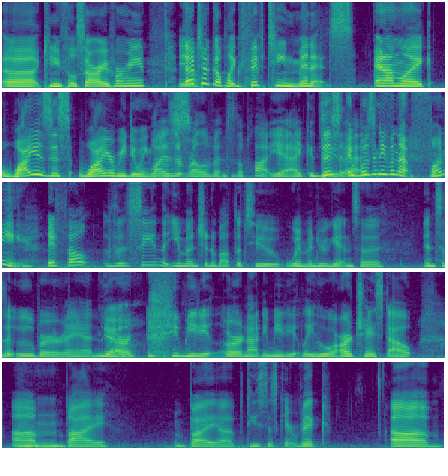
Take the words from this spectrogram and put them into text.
Uh, can you feel sorry for me?" Yeah. That took up like 15 minutes, and I'm like, "Why is this? Why are we doing Why this? Why is it relevant to the plot? Yeah, I could this see it wasn't even that funny." It felt the scene that you mentioned about the two women who get into into the Uber and Yeah. are immediate or not immediately who are chased out um, Mm-hmm. by by uh, Batista's character Vic. Um,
